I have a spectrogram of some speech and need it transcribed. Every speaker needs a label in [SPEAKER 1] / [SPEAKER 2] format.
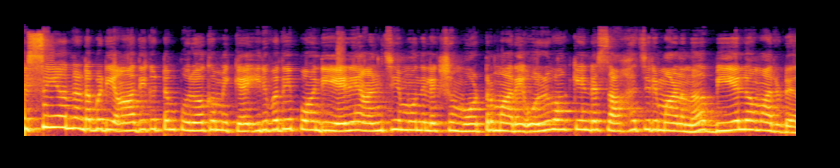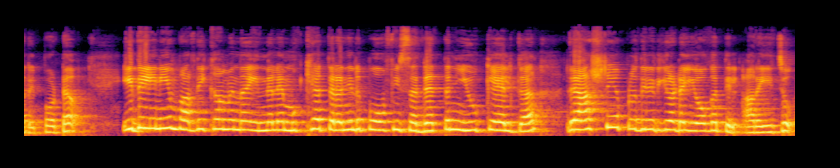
[SPEAKER 1] S C R നടപടി ആദ്യഘട്ടം പുരോഗമിക്ക് ഇരുപത് പോയിന്റ് ഏഴ് അഞ്ച് മൂന്ന് ലക്ഷം വോട്ടർമാരെ ഒഴിവാക്കേണ്ട സാഹചര്യമാണെന്ന് ബി എൽ ഒമാരുടെ റിപ്പോർട്ട്. ഇത് ഇനിയും വർദ്ധിക്കാമെന്ന് ഇന്നലെ മുഖ്യ തെരഞ്ഞെടുപ്പ് ഓഫീസർ രത്തൻ യു കേൽക്കർ രാഷ്ട്രീയ പ്രതിനിധികളുടെ യോഗത്തിൽ അറിയിച്ചു.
